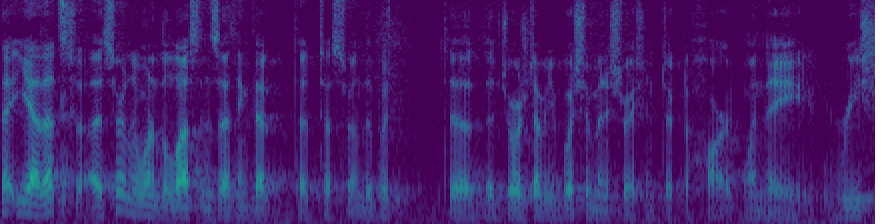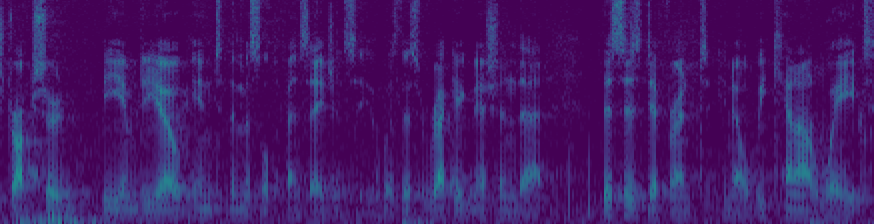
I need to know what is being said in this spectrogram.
That, yeah, that's uh, certainly one of the lessons I think that, that uh, certainly the, the, the, George W. Bush administration took to heart when they restructured BMDO into the Missile Defense Agency. It was this recognition that this is different. You know, we cannot wait,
